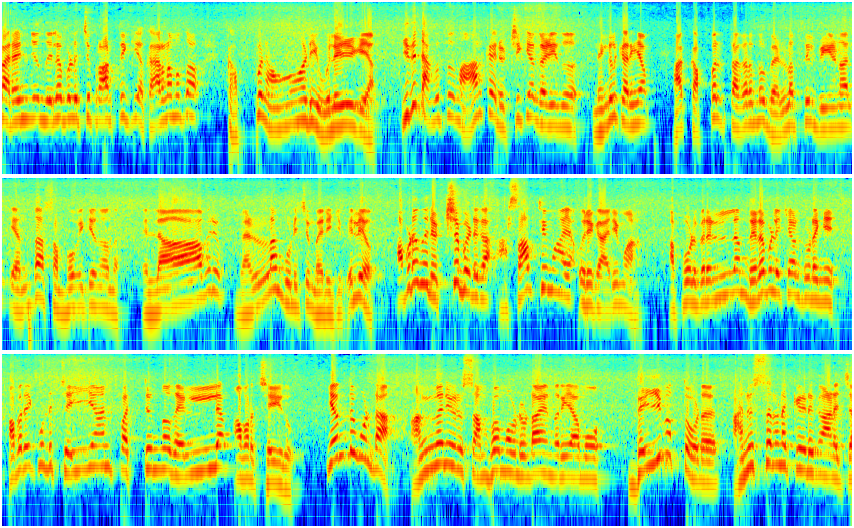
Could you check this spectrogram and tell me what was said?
കരഞ്ഞ് നിലവിളിച്ച് പ്രാർത്ഥിക്കുക. കാരണം എന്താ കപ്പൽ ആടി ഉലയുകയാണ് ഇതിന്റെ അകത്ത് നിന്ന് ആർക്കാ രക്ഷിക്കാൻ കഴിയുന്നത്? നിങ്ങൾക്കറിയാം ആ കപ്പൽ തകർന്ന് വെള്ളത്തിൽ വീണാൽ എന്താ സംഭവിക്കുന്നതെന്ന്. എല്ലാവരും വെള്ളം കുടിച്ച് മരിക്കും ഇല്ലയോ? അവിടെ നിന്ന് രക്ഷപ്പെടുക അസാധ്യമായ ഒരു കാര്യമാണ്. അപ്പോൾ ഇവരെല്ലാം നിലവിളിക്കാൻ തുടങ്ങി. അവരെ കൊണ്ട് ചെയ്യാൻ പറ്റുന്നതെല്ലാം അവർ ചെയ്തു. എന്തുകൊണ്ടാ അങ്ങനെ ഒരു സംഭവം അവിടെ ഉണ്ടായെന്നറിയാമോ? ദൈവത്തോട് അനുസരണക്കേട് കാണിച്ച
